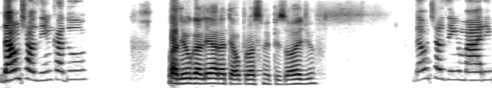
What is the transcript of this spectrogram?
Dá um tchauzinho, Cadu. Valeu, galera. Até o próximo episódio. Dá um tchauzinho, Mari.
